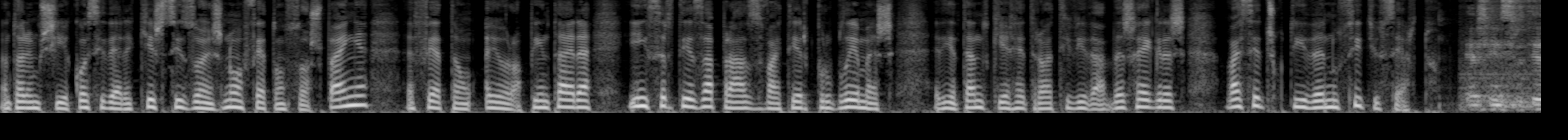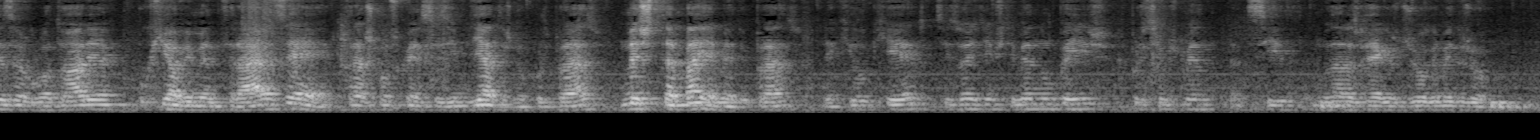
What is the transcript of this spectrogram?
António Mexia considera que as decisões não afetam só a Espanha, afetam a Europa inteira e a incerteza a prazo vai ter problemas, adiantando que a retroatividade das regras vai ser discutida no sítio certo. Esta incerteza regulatória, o que obviamente traz é traz consequências imediatas no curto prazo, mas também a médio prazo, naquilo que é decisões de investimento num país que, por simplesmente, decide mudar as regras do jogo a meio do jogo.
